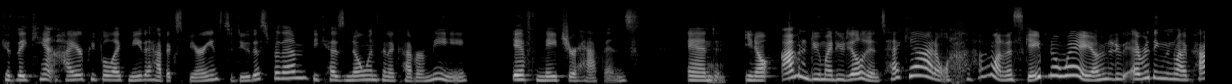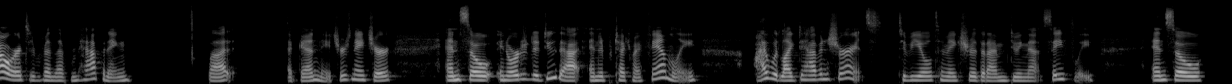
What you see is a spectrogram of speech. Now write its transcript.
because they can't hire people like me that have experience to do this for them because no one's going to cover me if nature happens. And Mhm. you know, I'm going to do my due diligence. Heck yeah, I don't, I don't want to escape. No way. I'm going to do everything in my power to prevent that from happening. But again, nature's nature. And so, in order to do that and to protect my family, I would like to have insurance to be able to make sure that I'm doing that safely. And so,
